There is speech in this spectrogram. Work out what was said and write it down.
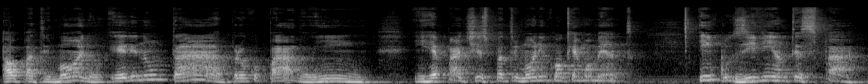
ao patrimônio, ele não está preocupado em, em repartir esse patrimônio em qualquer momento, inclusive em antecipar.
